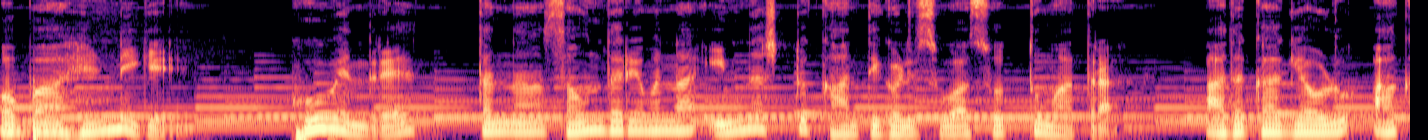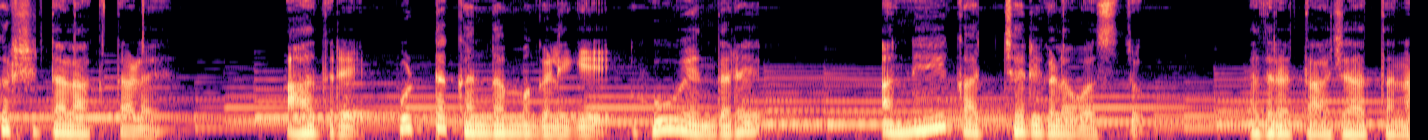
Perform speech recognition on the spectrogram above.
ಒಬ್ಬ ಹೆಣ್ಣಿಗೆ ಹೂವೆಂದರೆ ತನ್ನ ಸೌಂದರ್ಯವನ್ನು ಇನ್ನಷ್ಟು ಕಾಂತಿಗೊಳಿಸುವ ಸೊತ್ತು ಮಾತ್ರ. ಅದಕ್ಕಾಗಿ ಅವಳು ಆಕರ್ಷಿತಳಾಗ್ತಾಳೆ. ಆದರೆ ಪುಟ್ಟ ಕಂದಮ್ಮಗಳಿಗೆ ಹೂವೆಂದರೆ ಅನೇಕ ಅಚ್ಚರಿಗಳ ವಸ್ತು. ಅದರ ತಾಜಾತನ,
